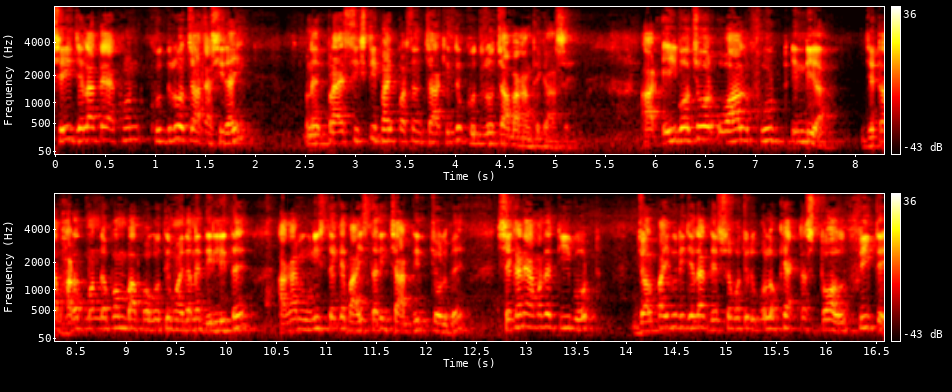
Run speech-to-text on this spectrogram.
সেই জেলাতে এখন ক্ষুদ্র চা চাষিরাই মানে প্রায় সিক্সটি ফাইভ পার্সেন্ট চা কিন্তু ক্ষুদ্র চা বাগান থেকে আসে। আর এই বছর ওয়ার্ল্ড ফুড ইন্ডিয়া, যেটা ভারত মণ্ডপম বা প্রগতি ময়দানে দিল্লিতে আগামী উনিশ থেকে বাইশ তারিখ চার দিন চলবে, সেখানে আমাদের টি বোর্ড জলপাইগুড়ি জেলার দেড়শো বছর উপলক্ষে একটা স্টল ফ্রিতে,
